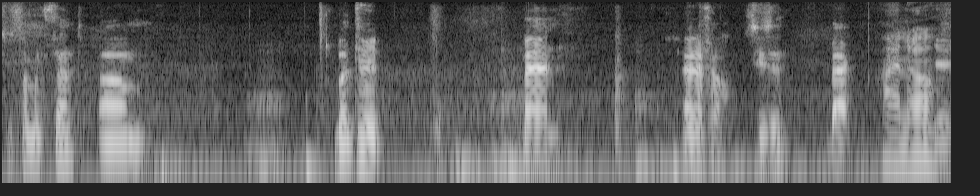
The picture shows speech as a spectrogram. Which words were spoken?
To some extent. Um, but dude, man, NFL season back. I know. Yeah.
